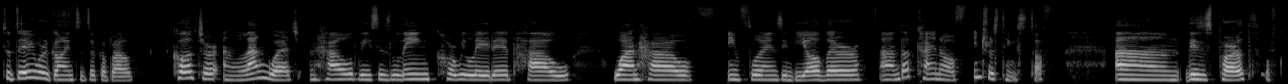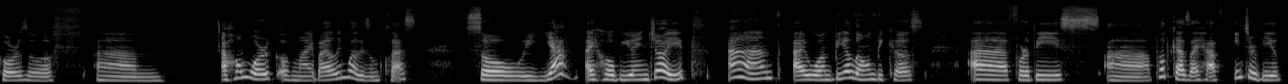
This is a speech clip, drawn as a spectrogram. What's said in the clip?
Today we're going to talk about culture and language and how this is linked, correlated, how one have influence in the other, and that kind of interesting stuff. Um, this is part, of course, of um, a homework of my bilingualism class. So, yeah, I hope you enjoy it, and I won't be alone because uh, for this uh, podcast, I have interviewed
